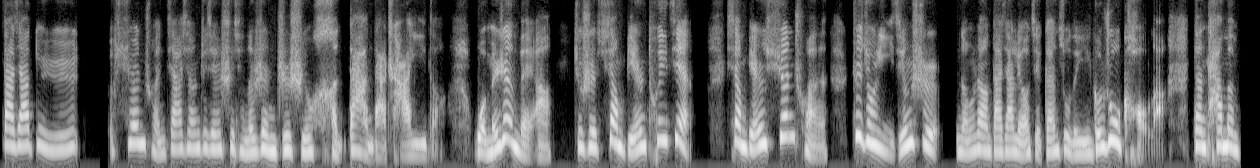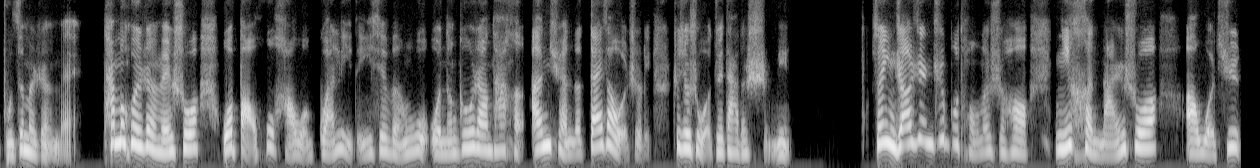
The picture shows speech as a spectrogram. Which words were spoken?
大家对于宣传家乡这件事情的认知是有很大很大差异的。我们认为啊。就是向别人推荐，向别人宣传，这就已经是能让大家了解甘肃的一个入口了。但他们不这么认为，他们会认为说，我保护好我管理的一些文物，我能够让它很安全的待在我这里，这就是我最大的使命。所以你知道，认知不同的时候，你很难说啊，我去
